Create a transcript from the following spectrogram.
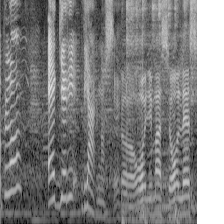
όπλο, έγκαιρη διάγνωση. Όλοι μας, όλες,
